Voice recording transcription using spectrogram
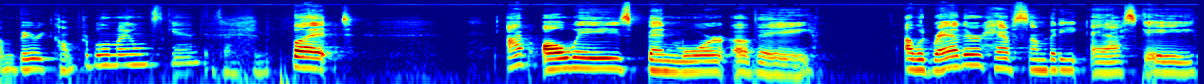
I'm very comfortable in my own skin, Exactly. but I've always been more of a. I would rather have somebody ask a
